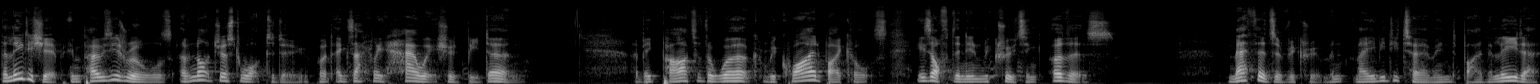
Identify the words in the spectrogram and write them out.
The leadership imposes rules of not just what to do, but exactly how it should be done. A big part of the work required by cults is often in recruiting others. Methods of recruitment may be determined by the leader,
